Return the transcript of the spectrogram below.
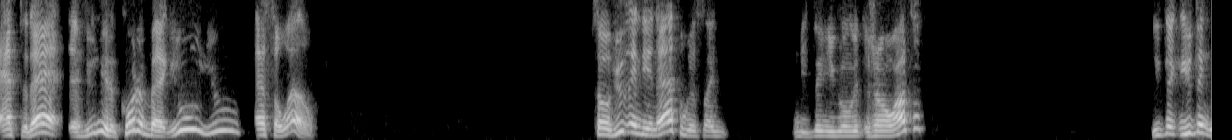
After that, if you need a quarterback, you you SOL. So if you Indianapolis, like you think you're gonna get Deshaun Watson? You think you think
